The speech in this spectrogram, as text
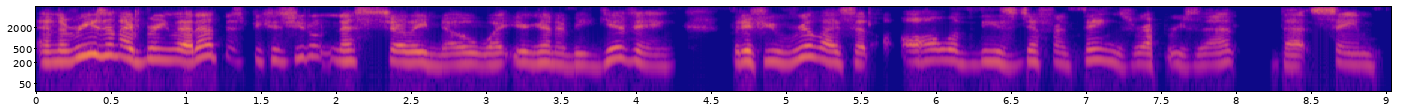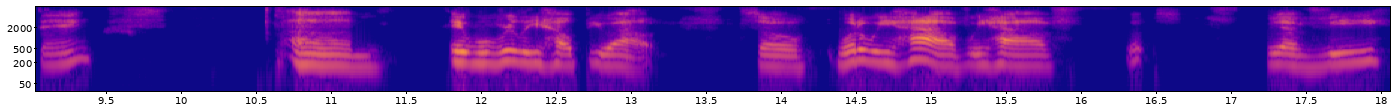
And the reason I bring that up is because you don't necessarily know what you're going to be giving. But if you realize that all of these different things represent that same thing, um, it will really help you out. So, what do we have? We have, whoops, we have v,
